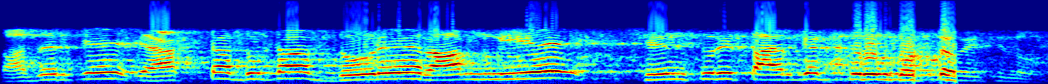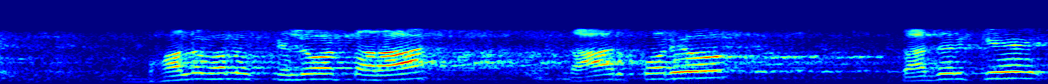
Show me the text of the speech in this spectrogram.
তাদেরকে একটা, দুটা দৌড়ে রান নিয়ে সেঞ্চুরি টার্গেট পূরণ করতে হয়েছিল। ভালো ভালো খেলোয়াড় তারা। তারপরেও তাদেরকে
